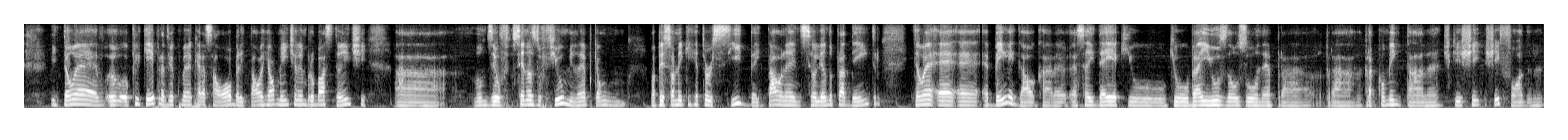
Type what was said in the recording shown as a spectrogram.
então é, eu, eu cliquei para ver como é que era essa obra e tal, e realmente lembrou bastante a, vamos dizer, cenas do filme, né? Porque é um, uma pessoa meio que retorcida e tal, né? Se olhando para dentro. Então é, é, é, é, bem legal, cara, essa ideia que o, que o Brian Usna usou, né, pra, pra, pra comentar, né? Acho que achei, achei foda, né?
